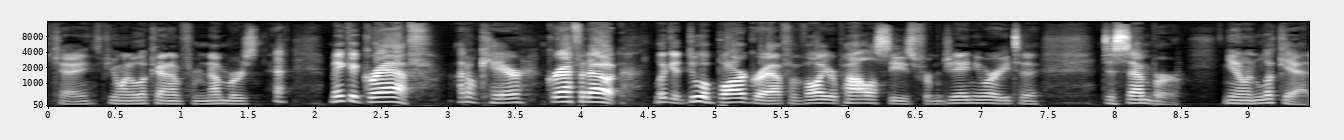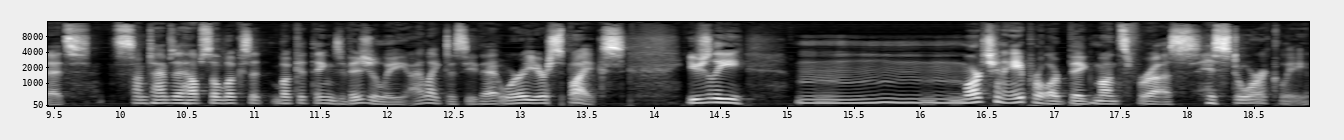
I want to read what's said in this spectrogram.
Okay, if you want to look at them from numbers, heck, make a graph. I don't care. Graph it out. Look at do a bar graph of all your policies from January to December. You know, and look at it. Sometimes it helps to look at look at things visually. I like to see that. Where are your spikes? Usually Mm, March and April are big months for us historically,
